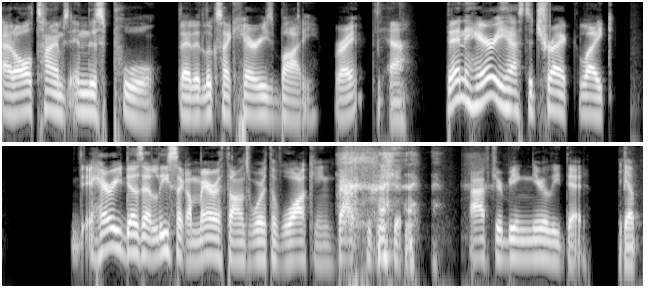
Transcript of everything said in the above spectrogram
at all times in this pool that it looks like Hari's body, right? yeah Then Hari has to trek like Hari does at least like a marathon's worth of walking back to the ship after being nearly dead yep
